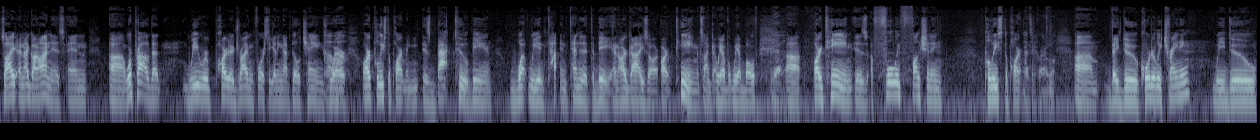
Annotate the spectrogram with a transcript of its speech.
So I and I got on this, and uh, we're proud that we were part of the driving force to getting that bill changed, where our police department is back to being what we int- intended it to be, and our guys are our team. It's not we have we have both. Yeah. Uh, our team is a fully functioning police department. That's incredible. Um, they do quarterly training. We do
